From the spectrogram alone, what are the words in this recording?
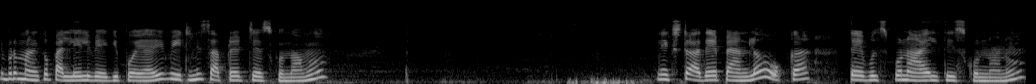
ఇప్పుడు మనకు పల్లీలు వేగిపోయాయి. వీటిని సపరేట్ చేసుకుందాము. నెక్స్ట్ అదే ప్యాన్లో ఒక టేబుల్ స్పూన్ ఆయిల్ తీసుకున్నాను.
